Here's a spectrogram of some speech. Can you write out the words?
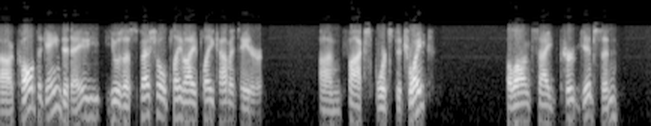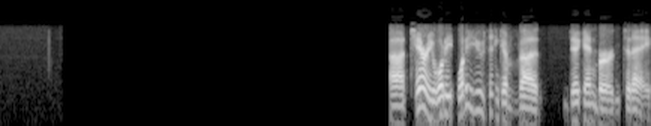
uh, called the game today. He he was a special play-by-play commentator on Fox Sports Detroit, alongside Kirk Gibson. Uh, Terry, what do you, what do you think of uh, Dick Enberg today?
